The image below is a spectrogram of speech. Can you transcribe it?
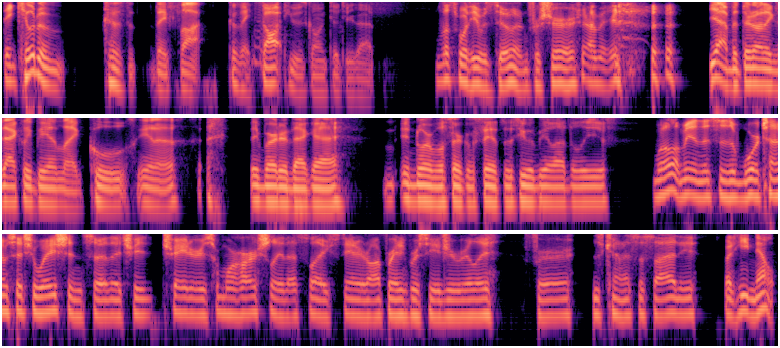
they killed him because they thought. because they thought he was going to do that. That's what he was doing for sure. I mean, Yeah, but they're not exactly being like cool, you know. they murdered that guy. In normal circumstances, he would be allowed to leave. Well, I mean, this is a wartime situation, so they treat traitors more harshly. That's like standard operating procedure, really, for this kind of society. But he knelt.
